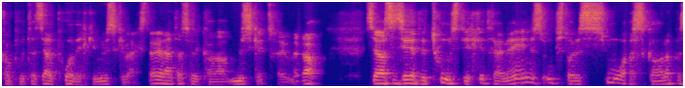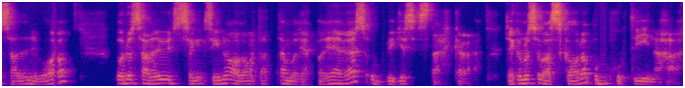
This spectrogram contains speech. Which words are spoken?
kan potensielt påvirke muskelvekst, er dette som vi kaller muskeltraume. Så jeg altså sier at Ved tung styrketrening så oppstår det små skader på cellenivå og da sender det ut signaler om at dette må repareres og bygges sterkere. Det kan også være skader på proteinet her.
